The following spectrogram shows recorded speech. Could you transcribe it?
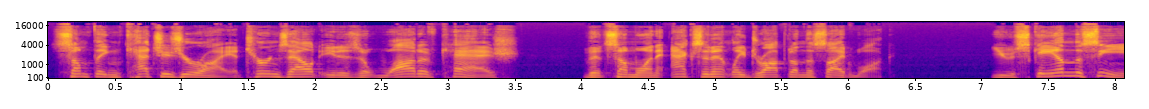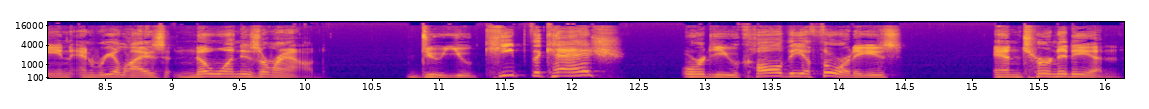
something catches your eye. It turns out it is a wad of cash that someone accidentally dropped on the sidewalk. You scan the scene and realize no one is around. Do you keep the cash or do you call the authorities and turn it in?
